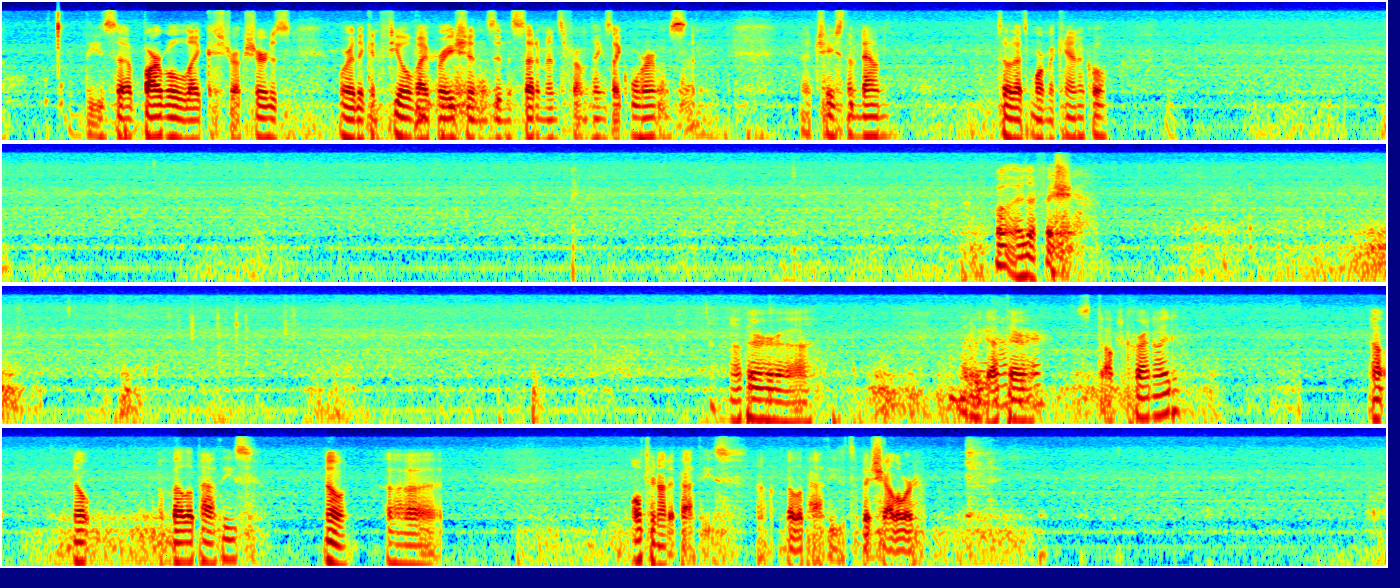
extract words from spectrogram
these uh, barbel-like structures where they can feel vibrations in the sediments from things like worms and uh, chase them down. So that's more mechanical. Oh, there's a fish. Another, uh, what do we got have there? Stalked crinoid. Oh, no. Umbellapathes. No, uh, alternatipathes. Not umbellapathes, it's a bit shallower.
